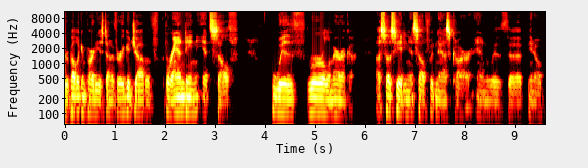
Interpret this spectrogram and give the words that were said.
Republican Party has done a very good job of branding itself with rural America, associating itself with NASCAR and with uh, you know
